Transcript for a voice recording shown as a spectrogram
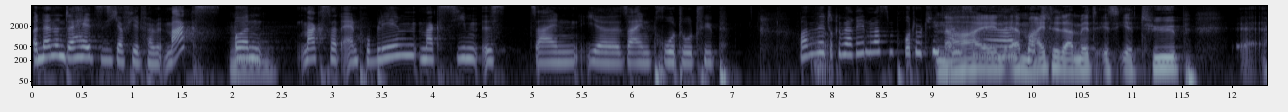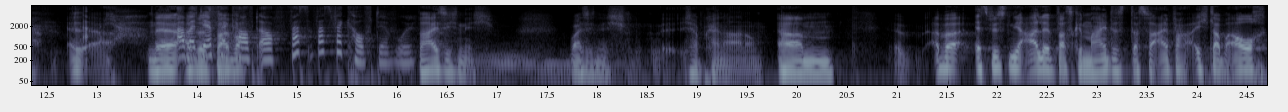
Und dann unterhält sie sich auf jeden Fall mit Max Hm. und Max hat ein Problem. Maxim ist sein, ihr, sein Prototyp. Wollen wir drüber reden, was ein Prototyp ist? Nein, er Gut. meinte damit, ist ihr Typ. Äh, äh, ne, Aber also der war verkauft auch. Was, was verkauft der wohl? Weiß ich nicht. Weiß ich nicht. Ich habe keine Ahnung. Ähm, äh, aber es wissen ja alle, was gemeint ist. Das war einfach, ich glaube auch,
